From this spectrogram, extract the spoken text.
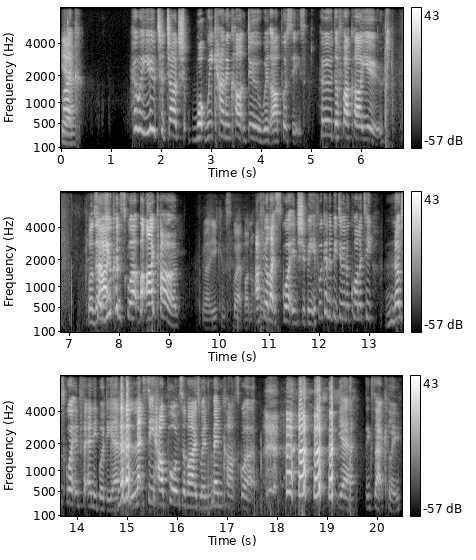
Yeah. Like, who are you to judge what we can and can't do with our pussies? Who the fuck are you? well, So I- you can squirt, but I can't. well, you can squirt, but not. I feel like squirting should be, if we're going to be doing equality, no squirting for anybody, yeah? Let's see how porn survives when men can't squirt. Yeah, exactly.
